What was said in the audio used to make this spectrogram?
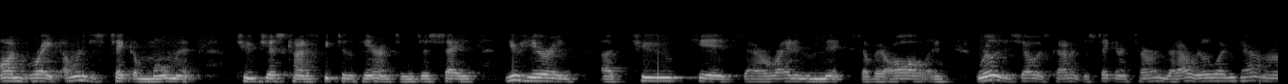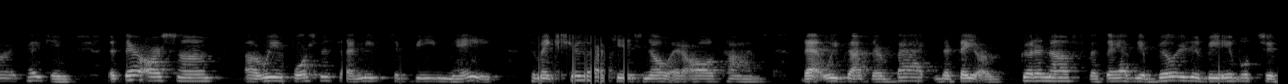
on break, I want to just take a moment to just kind of speak to the parents and just say you're hearing uh, two kids that are right in the mix of it all, and really the show is kind of just taking a turn that I really wasn't counting on it taking. That there are some uh, reinforcements that need to be made to make sure that our kids know at all times that we've got their back, that they are good enough, that they have the ability to be able to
